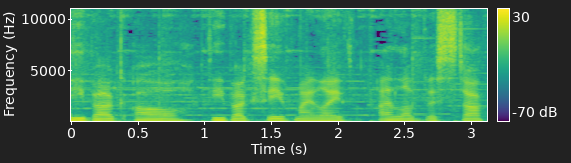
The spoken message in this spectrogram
Debug. Oh, debug saved my life. I love this stuff.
